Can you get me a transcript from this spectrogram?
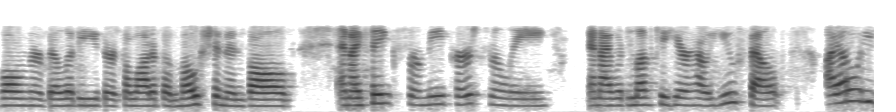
vulnerability. There's a lot of emotion involved, and I think for me personally, and I would love to hear how you felt I always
